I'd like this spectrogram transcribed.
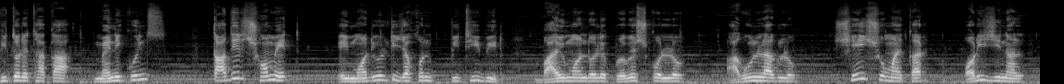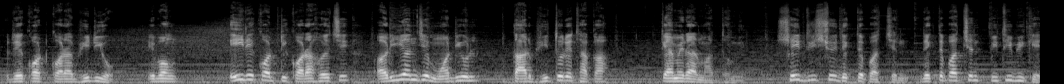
ভিতরে থাকা ম্যানিকুইন্স, তাদের সমেত এই মডিউলটি যখন পৃথিবীর বায়ুমণ্ডলে প্রবেশ করল, আগুন লাগল, সেই সময়কার অরিজিনাল রেকর্ড করা ভিডিও এবং এই রেকর্ডটি করা হয়েছে আরিয়ান যে মডিউল তার ভিতরে থাকা ক্যামেরার মাধ্যমে। সেই দৃশ্যই দেখতে পাচ্ছেন দেখতে পাচ্ছেন পৃথিবীকে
